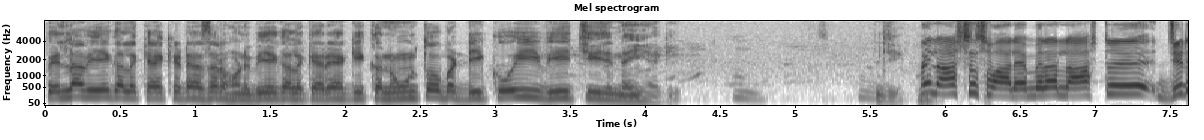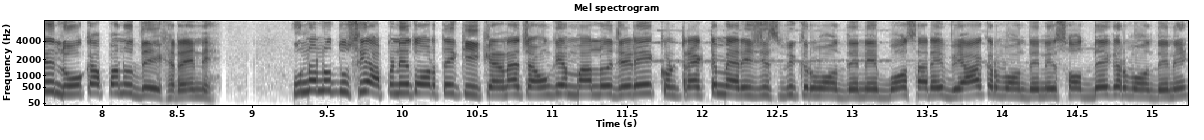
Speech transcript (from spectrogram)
ਪਹਿਲਾਂ ਵੀ ਇਹ ਗੱਲ ਕਹਿ ਕੇ ਹਟਿਆ ਸਰ ਹੁਣ ਵੀ ਇਹ ਗੱਲ ਕਹਿ ਰਿਹਾ ਕਿ ਕਾਨੂੰਨ ਤੋਂ ਵੱਡੀ ਕੋਈ ਵੀ ਚੀਜ਼ ਨਹੀਂ ਹੈਗੀ। ਜੀ। ਮੈਂ ਲਾਸਟ ਸਵਾਲ ਹੈ ਮੇਰਾ ਲਾਸਟ ਜਿਹੜੇ ਲੋਕ ਆਪਾਂ ਨੂੰ ਦੇਖ ਰਹੇ ਨੇ ਉਹਨਾਂ ਨੂੰ ਤੁਸੀਂ ਆਪਣੇ ਤੌਰ ਤੇ ਕੀ ਕਹਿਣਾ ਚਾਹੋਗੇ? ਮੰਨ ਲਓ ਜਿਹੜੇ ਕੰਟਰੈਕਟ ਮੈਰਿਜਸ ਵੀ ਕਰਵਾਉਂਦੇ ਨੇ, ਬਹੁਤ ਸਾਰੇ ਵਿਆਹ ਕਰਵਾਉਂਦੇ ਨੇ, ਸੌਦੇ ਕਰਵਾਉਂਦੇ ਨੇ,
